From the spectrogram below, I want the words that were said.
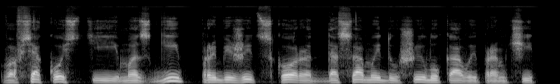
во вся кости и мозги пробежит скоро, до самой души лукавый промчит.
